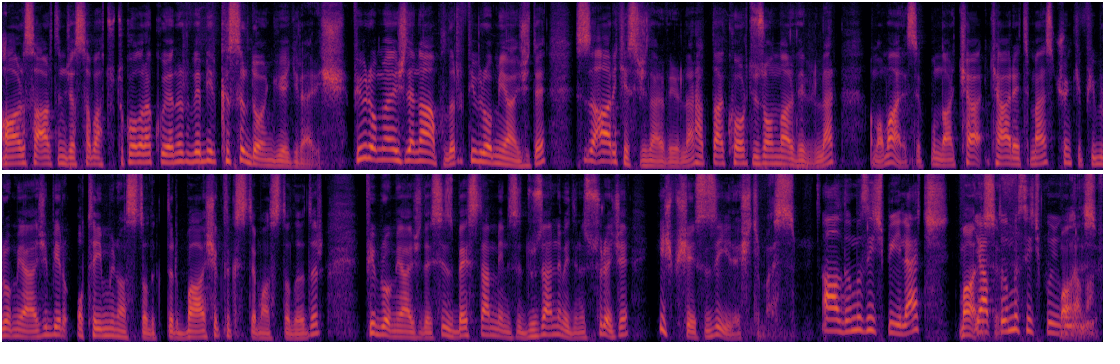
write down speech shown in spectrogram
Ağrısı artınca sabah tutuk olarak uyanır ve bir kısır döngüye girer iş. Fibromiyajide ne yapılır? Fibromiyajide size ağrı kesiciler verirler. Hatta kortizonlar verirler. Ama maalesef bunlar ka- kar etmez. Çünkü fibromiyajı bir otoimmün hastalıktır. Bağışıklık sistemi hastalığıdır. Fibromiyajide siz beslenmenizi düzenlemediğiniz sürece hiçbir şey sizi iyileştirmez. Aldığımız hiçbir ilaç, Maalesef. yaptığımız hiçbir uygulama. Maalesef.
